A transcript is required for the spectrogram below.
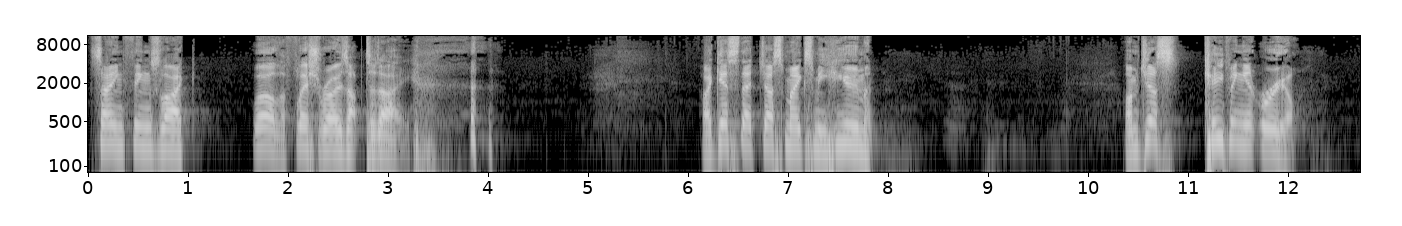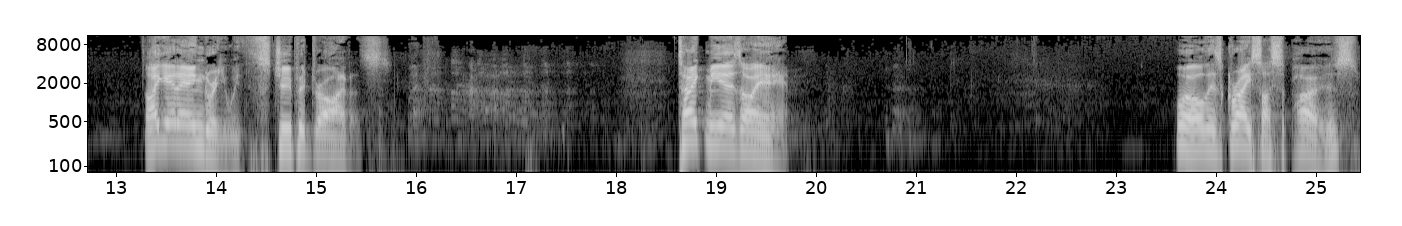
Saying things like, well, the flesh rose up today. I guess that just makes me human. I'm just keeping it real. I get angry with stupid drivers. Take me as I am. Well, there's grace, I suppose,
